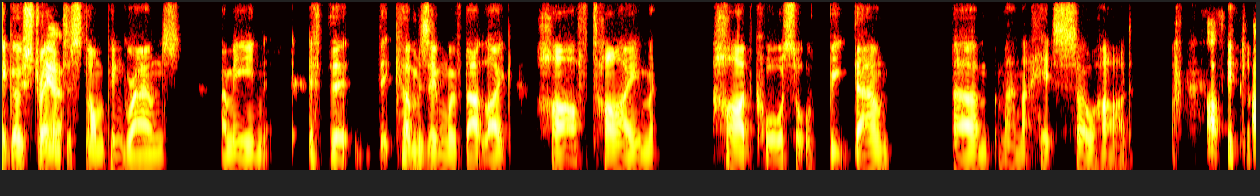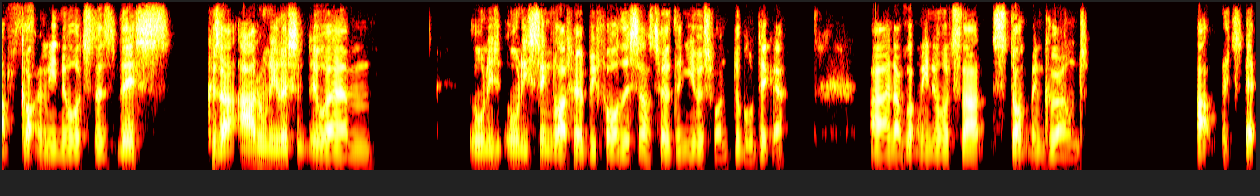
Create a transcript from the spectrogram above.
it goes straight yeah. into stomping grounds i mean that it comes in with that like half time hardcore sort of beat down um man that hits so hard i've i've got so... in my notes there's this because I'd only listened to um only only single I'd heard before this. I'd heard the newest one, Double Digger, and I've got me notes that Stomping Ground. Uh, it's it,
